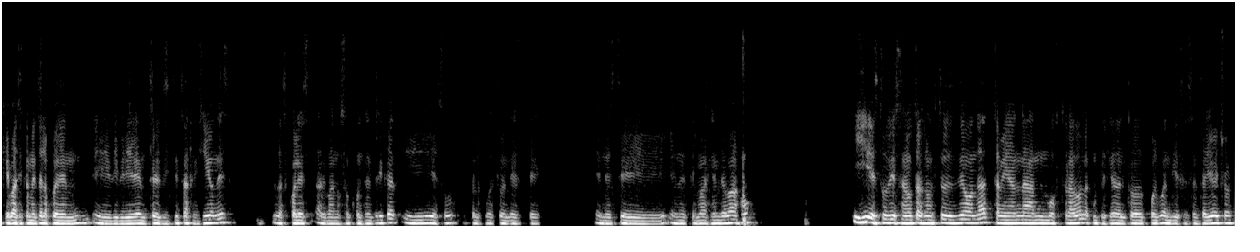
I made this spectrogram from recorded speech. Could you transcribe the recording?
que básicamente la pueden dividir en tres distintas regiones, las cuales además no son concéntricas, y eso se los muestro en, este, en, este, en esta imagen de abajo. Y estudios en otras longitudes de onda también han mostrado la complejidad del todo el polvo en 1068,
